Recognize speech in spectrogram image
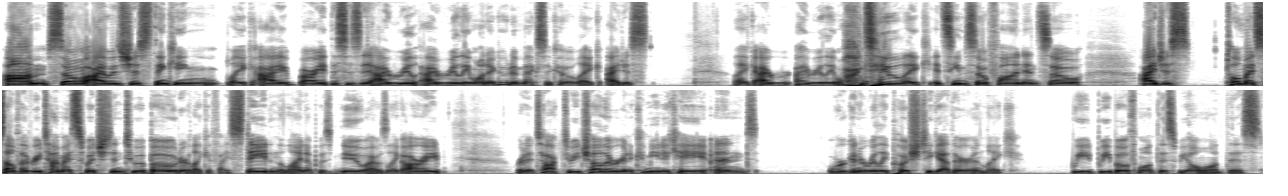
Um, so I was just thinking, like, I all right, this is it. I really, I really want to go to Mexico. Like, I just, like, I, I really want to. Like, it seems so fun, and so I just told myself every time I switched into a boat or like if I stayed and the lineup was new, I was like, all right, we're going to talk to each other, we're going to communicate, and we're going to really push together. And like, we, we both want this, we all want this.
